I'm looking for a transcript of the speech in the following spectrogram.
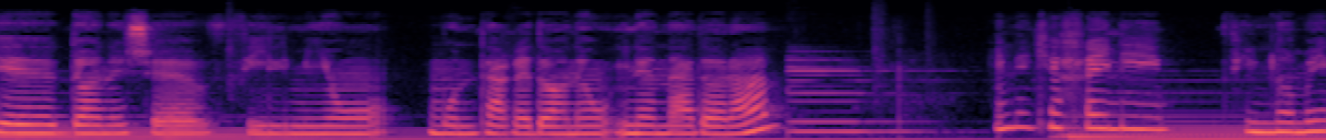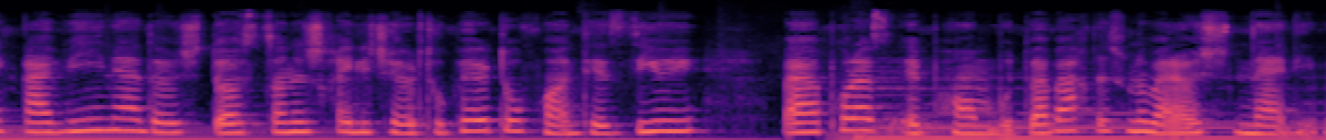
که دانش فیلمی و منتقدانه و اینه ندارم اینه که خیلی فیلمنامه قوی نداشت. داستانش خیلی چرت و پرت و فانتزی و پر از ابهام بود و وقتتون رو براش ندیم.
